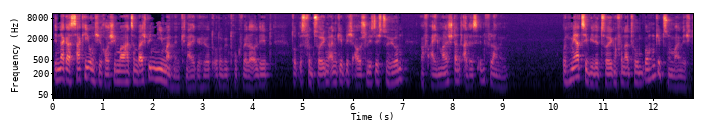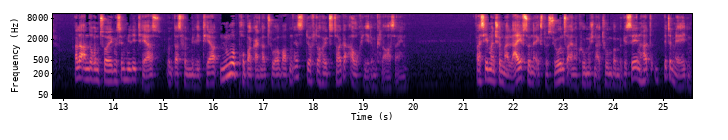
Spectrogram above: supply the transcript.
In Nagasaki und Hiroshima hat zum Beispiel niemand einen Knall gehört oder eine Druckwelle erlebt. Dort ist von Zeugen angeblich ausschließlich zu hören, auf einmal stand alles in Flammen. Und mehr zivile Zeugen von Atombomben gibt's nun mal nicht. Alle anderen Zeugen sind Militärs und dass von Militär nur Propaganda zu erwarten ist, dürfte heutzutage auch jedem klar sein. Falls jemand schon mal live so eine Explosion zu einer komischen Atombombe gesehen hat, bitte melden.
